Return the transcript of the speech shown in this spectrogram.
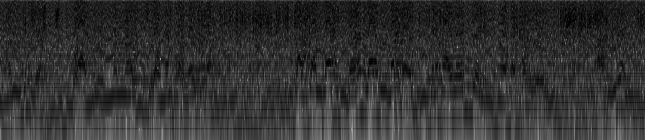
bunları bilmeyeceksin çünkü bu alimleri bilmem lazım ki onların kapıları kapanır. Çünkü aksal lafı bir bana lafı bir bak bir kere alimlerini gördünüz olsa kabul edin hatırlıyor musun?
